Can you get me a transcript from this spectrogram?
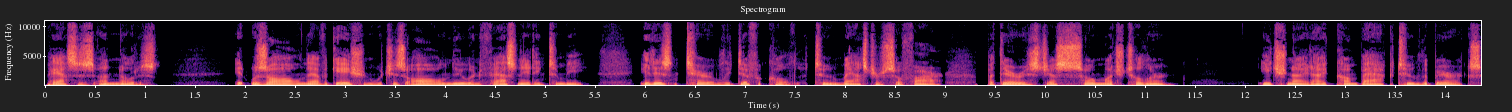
passes unnoticed. It was all navigation, which is all new and fascinating to me. It isn't terribly difficult to master so far, but there is just so much to learn. Each night I come back to the barracks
